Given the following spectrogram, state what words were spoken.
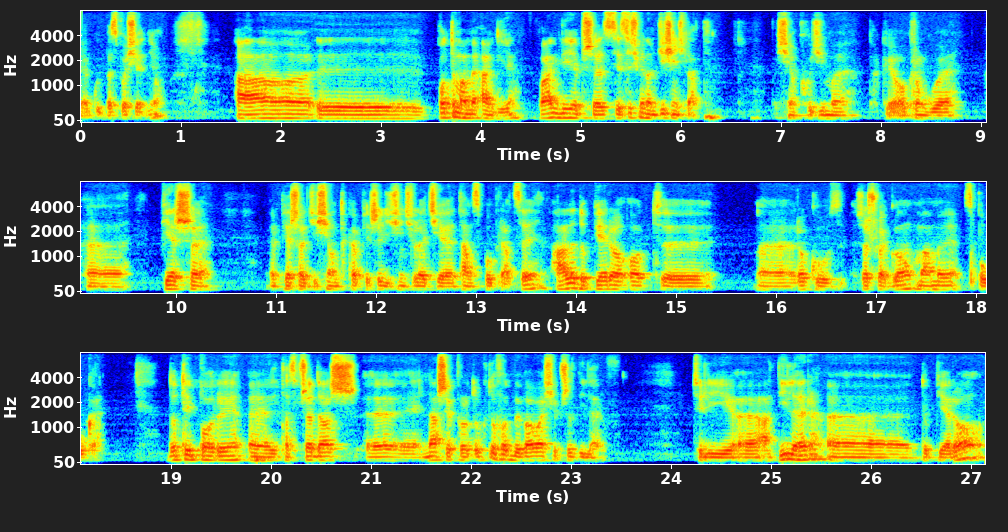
jakby bezpośrednio. A y, potem mamy Anglię. W Anglii przez, jesteśmy tam 10 lat. Właśnie wchodzimy takie okrągłe e, pierwsze, pierwsza dziesiątka, pierwsze dziesięciolecie tam współpracy, ale dopiero od e, e, roku zeszłego mamy spółkę. Do tej pory ta sprzedaż naszych produktów odbywała się przez dealerów. Czyli a dealer dopiero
